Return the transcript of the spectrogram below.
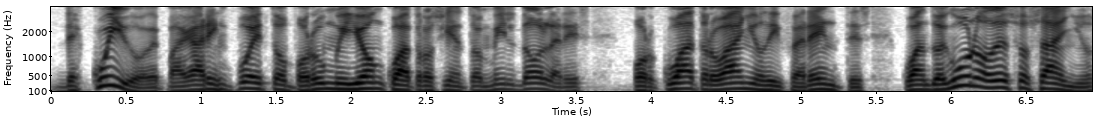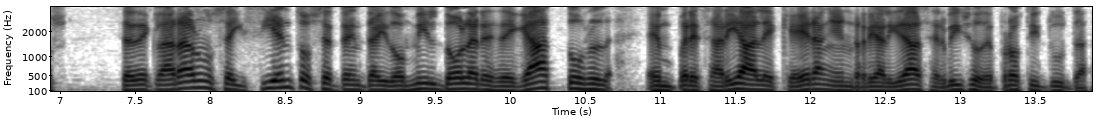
descuido de pagar impuestos por un millón cuatrocientos mil dólares por cuatro años diferentes, cuando en uno de esos años se declararon 672 mil dólares de gastos empresariales que eran en realidad servicios de prostituta,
